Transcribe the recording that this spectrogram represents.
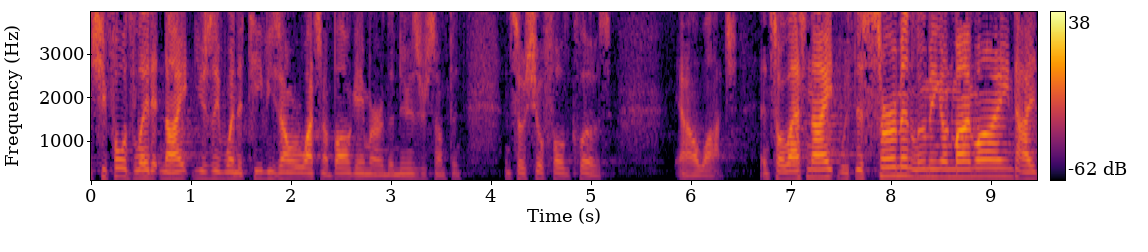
she folds late at night, usually when the TV's on, we're watching a ball game or the news or something. And so she'll fold clothes, and I'll watch. And so last night, with this sermon looming on my mind, I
